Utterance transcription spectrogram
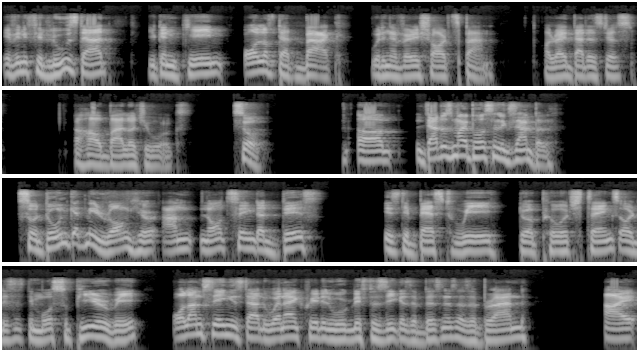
even if you lose that, you can gain all of that back within a very short span. All right, that is just how biology works. So, um, that was my personal example. So, don't get me wrong here. I'm not saying that this is the best way to approach things or this is the most superior way. All I'm saying is that when I created Workday Physique as a business, as a brand, I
